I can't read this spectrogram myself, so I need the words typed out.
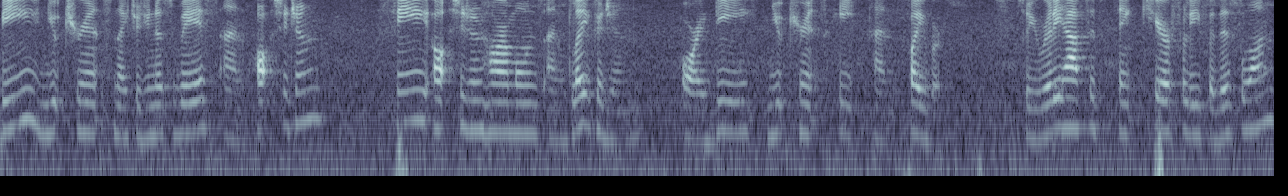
B, nutrients, nitrogenous waste, and oxygen, C, oxygen, hormones, and glycogen, or D, nutrients, heat, and fiber. So you really have to think carefully for this one.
